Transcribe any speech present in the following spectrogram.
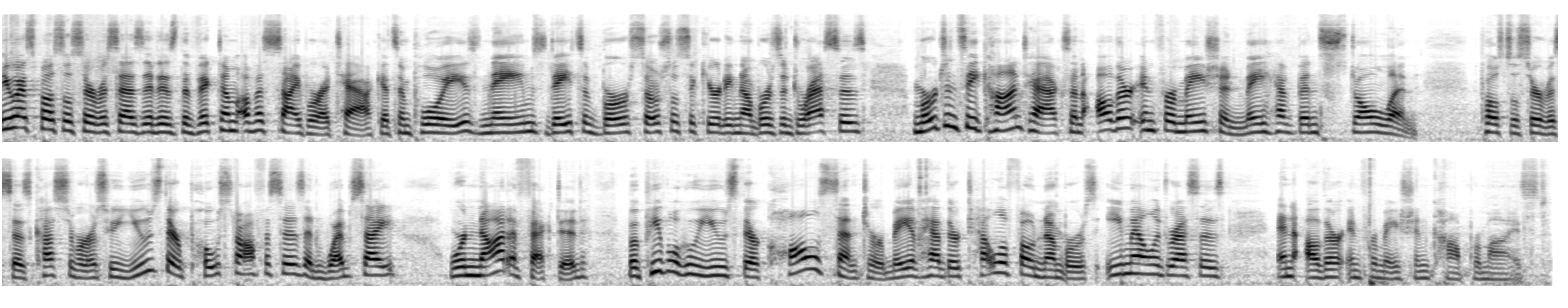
The U.S. Postal Service says it is the victim of a cyber attack. Its employees' names, dates of birth, social security numbers, addresses, emergency contacts, and other information may have been stolen. The Postal Service says customers who use their post offices and website were not affected, but people who use their call center may have had their telephone numbers, email addresses, and other information compromised.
